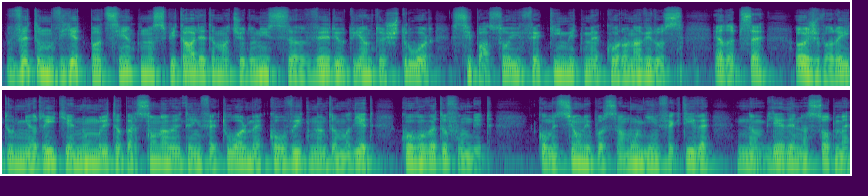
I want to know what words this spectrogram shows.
Vetëm dhjetë pacientë në spitalet e Maqedonisë së Veriut janë të shtruar si pasojë e infektimit me koronavirus, edhe pse është vërejtur një rritje e numrit të personave të infektuar me Covid nëntëmbëdhjetë kohëve të fundit. Komisioni për Sëmundje Infektive në mbledhjen e sotme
